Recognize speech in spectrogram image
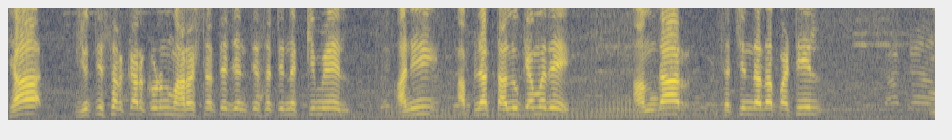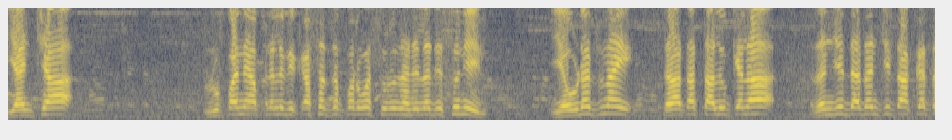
ह्या युती सरकारकडून महाराष्ट्रातल्या जनतेसाठी नक्की मिळेल. आणि आपल्या तालुक्यामध्ये आमदार सचिनदादा पाटील यांच्या रूपाने आपल्याला विकासाचं पर्व सुरू झालेलं दिसून येईल. एवढंच नाही तर आता तालुक्याला रणजितदादांची ताकद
